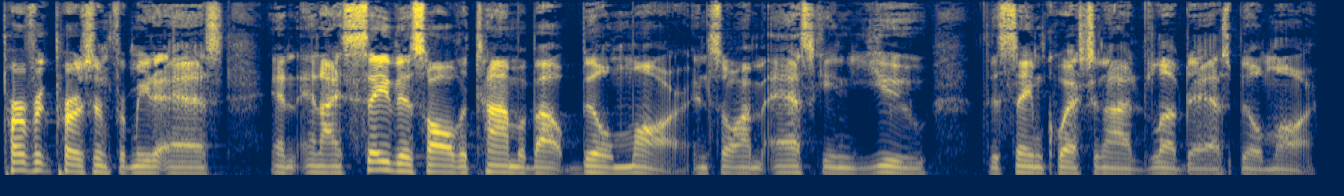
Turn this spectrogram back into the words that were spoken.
perfect person for me to ask. And, and I say this all the time about Bill Maher. And so I'm asking you the same question I'd love to ask Bill Maher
